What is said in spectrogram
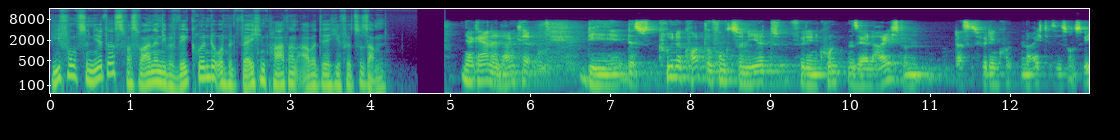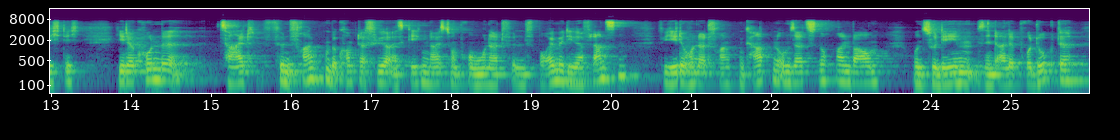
Wie funktioniert das? Was waren denn die Beweggründe und mit welchen Partnern arbeitet ihr hierfür zusammen? Ja, gerne, danke. Die, das grüne Konto funktioniert für den Kunden sehr leicht und dass es für den Kunden leicht ist, ist uns wichtig. Jeder Kunde zahlt 5 Franken, bekommt dafür als Gegenleistung pro Monat 5 Bäume, die wir pflanzen. Für jede 100 Franken Kartenumsatz nochmal ein Baum. Und zudem sind alle Produkte,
